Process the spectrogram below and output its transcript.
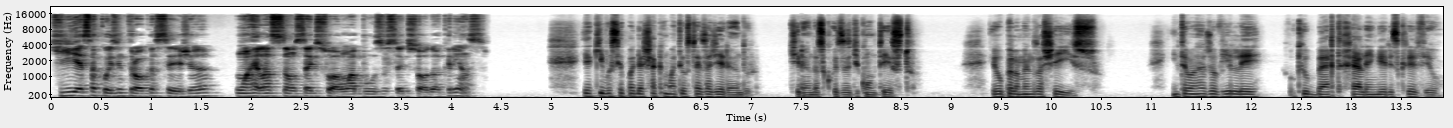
que essa coisa em troca seja uma relação sexual, um abuso sexual da criança. E aqui você pode achar que o Matheus está exagerando, tirando as coisas de contexto. Eu, pelo menos, achei isso. Então eu resolvi ler o que o Bert Hellinger escreveu.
